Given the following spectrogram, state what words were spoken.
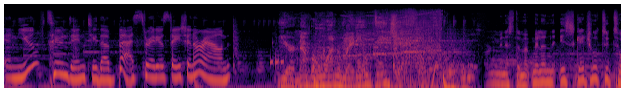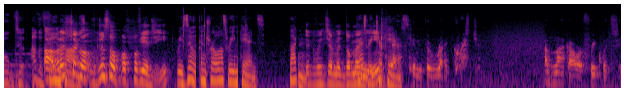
And you've tuned in to the best radio station around. Your number one radio DJ. Foreign Minister Macmillan is scheduled to talk to other A, foreign wreszcie go, w grze są podpowiedzi. Resume controls room hints. Button. Jak wejdziemy do Press menu, reach pins. Ask him the right question. Unlock our frequency.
